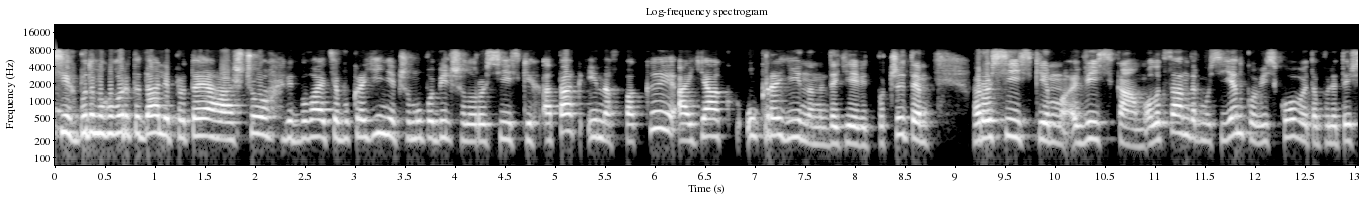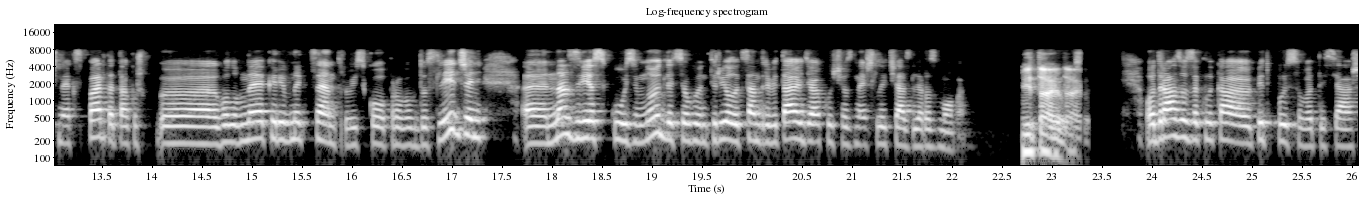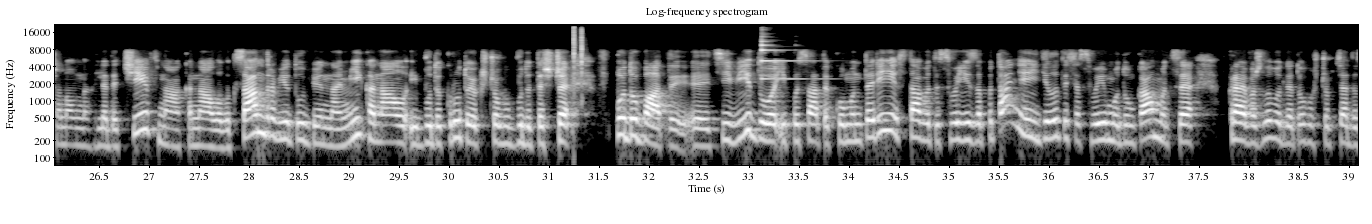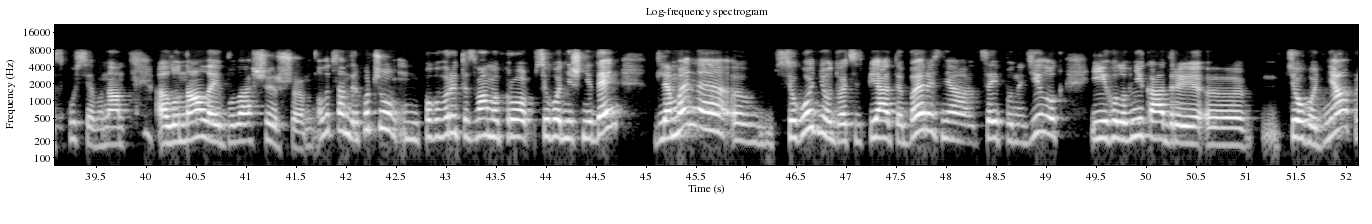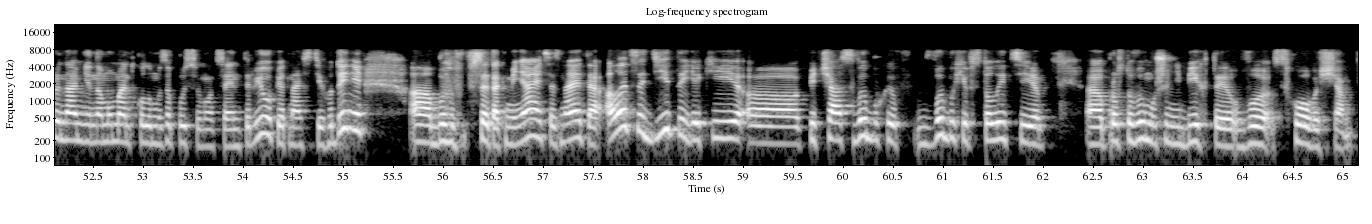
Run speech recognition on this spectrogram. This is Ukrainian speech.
всіх будемо говорити далі про те, що відбувається в Україні, чому побільшало російських атак, і навпаки, а як Україна не дає відпочити російським військам. Олександр Мусієнко, військовий та політичний експерт, а також е, головний керівник центру військово-правових досліджень е, на зв'язку зі мною для цього інтерв'ю. Олександр, вітаю, дякую, що знайшли час для розмови. Вітаю. Одразу закликаю підписуватися шановних глядачів на канал Олександра в Ютубі, на мій канал. І буде круто, якщо ви будете ще вподобати е, ці відео і писати коментарі, ставити свої запитання і ділитися своїми думками. Це вкрай важливо для того, щоб ця дискусія вона е, лунала і була ширшою. Олександр, хочу поговорити з вами про сьогоднішній день. Для мене е, сьогодні, о 25 березня, цей понеділок, і головні кадри е, цього дня, принаймні на момент, коли ми записуємо це інтерв'ю о 15 годині, а, бо все так міняється, знаєте. Але це діти, які е, під час вибухів вибухів столиці е, просто вимушені бігти в сховища.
